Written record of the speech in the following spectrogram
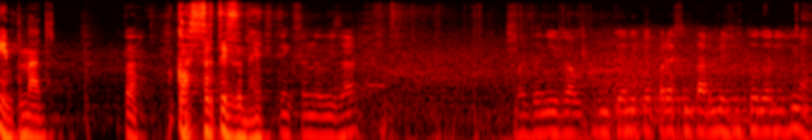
empenados. Pá, Com certeza, não é? tem que se analisar. Mas a nível de mecânica parece-me estar mesmo todo original.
